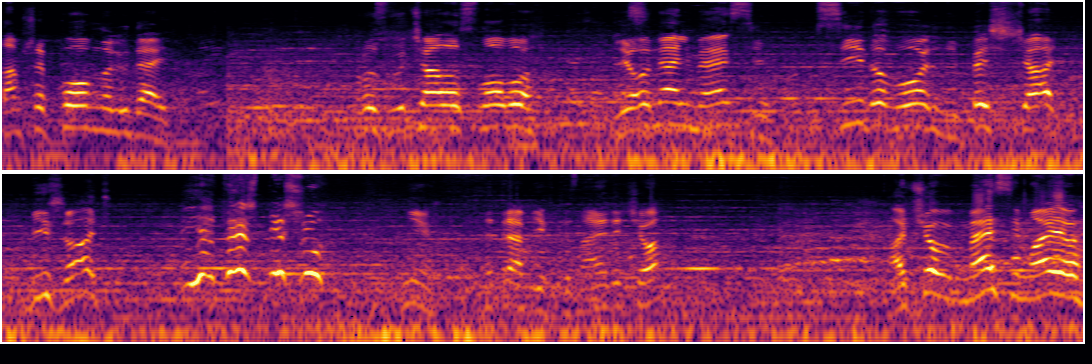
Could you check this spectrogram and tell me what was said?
там ще повно людей. Прозвучало слово Ліонель Месі. Всі довольні, пищать, біжать. І я теж пішу. Ні, не треба бігти, знаєте що? А що Месі має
